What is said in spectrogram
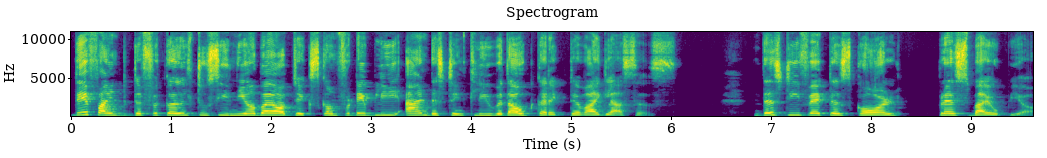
They find it difficult to see nearby objects comfortably and distinctly without corrective eyeglasses. This defect is called presbyopia.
